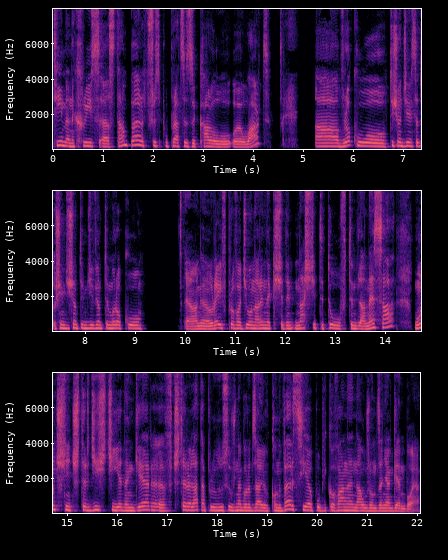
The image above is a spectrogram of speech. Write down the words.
Tim and Chris e, Stamper przy współpracy z Carol e, Ward. A w roku 1989 roku Ray wprowadziło na rynek 17 tytułów, w tym dla NESa, łącznie 41 gier e, w 4 lata plus różnego rodzaju konwersje opublikowane na urządzenia Game Boya.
